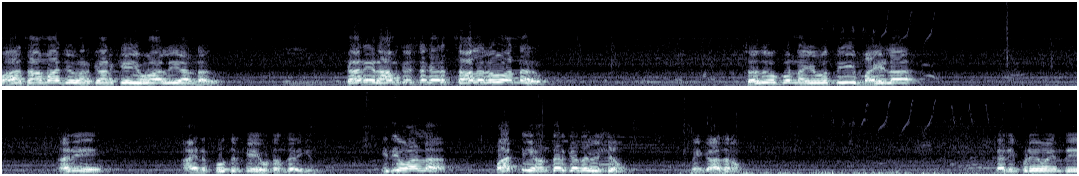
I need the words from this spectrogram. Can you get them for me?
మా సామాజిక వర్గానికే ఇవ్వాలి అన్నారు. కానీ రామకృష్ణ గారు చాలరు అన్నారు. చదువుకున్న యువతి మహిళ అని ఆయన కూతురికే ఇవ్వటం జరిగింది. ఇది వాళ్ళ పార్టీ అంతర్గత విషయం. మేము కాదనం. కానీ ఇప్పుడేమైంది?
